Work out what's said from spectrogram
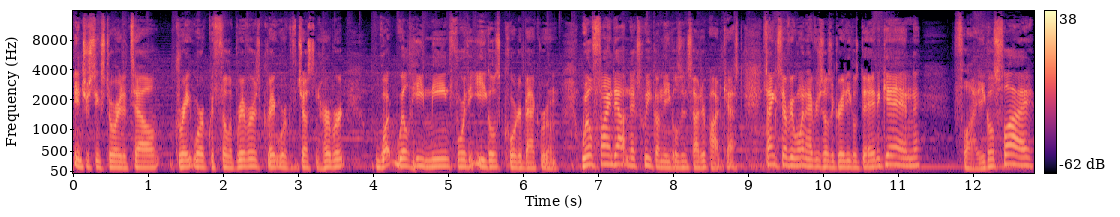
interesting story to tell. Great work with Philip Rivers, great work with Justin Herbert. What will he mean for the Eagles quarterback room? We'll find out next week on the Eagles Insider Podcast. Thanks, everyone. Have yourselves a great Eagles day. And again, fly, Eagles, fly.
